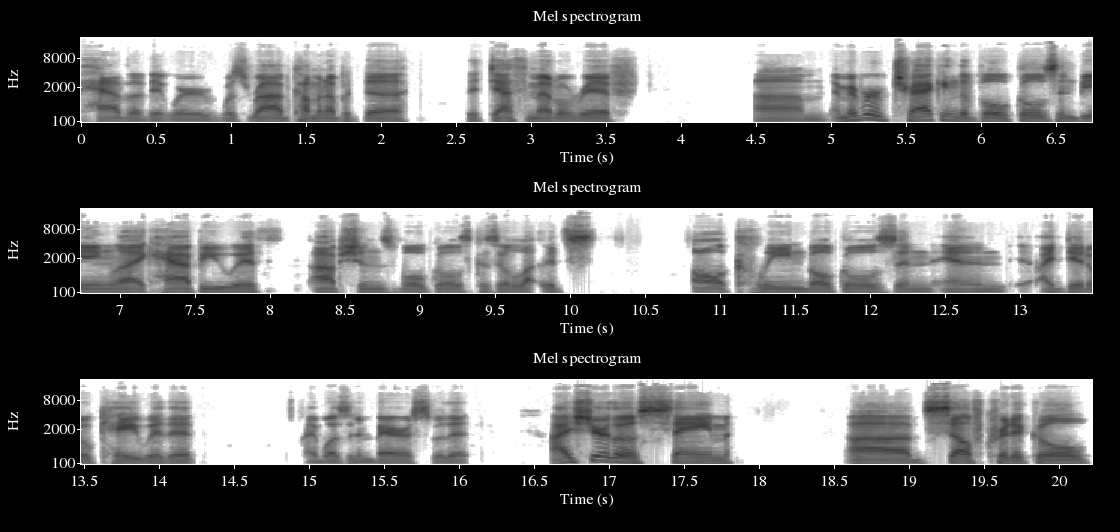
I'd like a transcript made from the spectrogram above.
have of it. Where was Rob coming up with the the death metal riff? Um, I remember tracking the vocals and being like happy with options vocals because it's all clean vocals and and I did okay with it. I wasn't embarrassed with it. I share those same uh, self-critical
